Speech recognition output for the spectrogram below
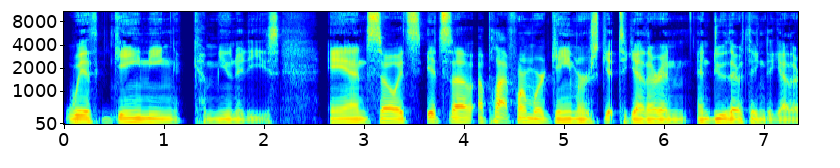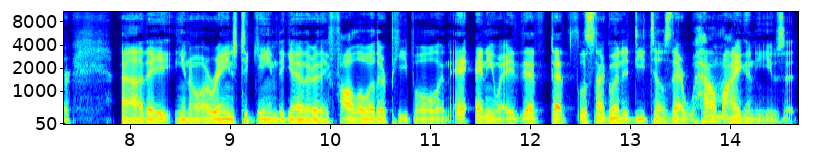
with gaming communities. And so it's it's a, a platform where gamers get together and and do their thing together. Uh, they you know arrange to game together. They follow other people. And a- anyway, that that let's not go into details there. How am I going to use it?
